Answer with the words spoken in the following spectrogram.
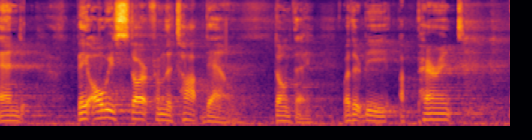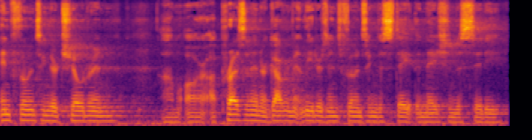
And they always start from the top down, don't they? Whether it be a parent influencing their children, um, or a president or government leaders influencing the state, the nation, the city,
